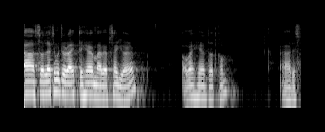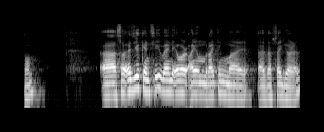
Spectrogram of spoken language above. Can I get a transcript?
uh, so let me to write here my website url over here.com uh, this one uh, so as you can see whenever I am writing my uh, website URL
